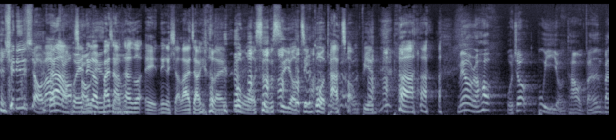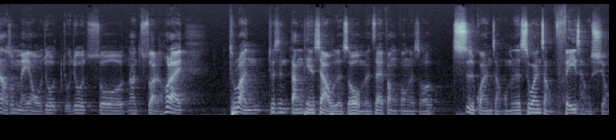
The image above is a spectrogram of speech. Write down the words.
你确定是小辣椒？回那个班长，他说：“哎、那个小辣椒又来问我是不是有经过他床边。没有，然后我就不疑有他，我反正班长说没有，我就我就说那算了。后来突然就是当天下午的时候，我们在放风的时候，士官长，我们的士官长非常凶，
